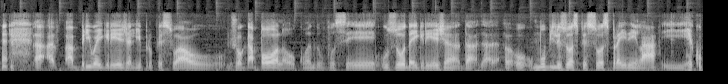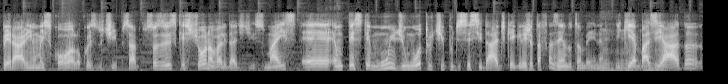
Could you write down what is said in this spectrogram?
abriu a igreja ali para o pessoal jogar bola, ou quando você usou da igreja, da, da, ou mobilizou as pessoas para irem lá e recuperarem uma escola, ou coisa do tipo, sabe? As pessoas às vezes questionam a validade disso, mas é, é um testemunho de um outro tipo de cessidade que a igreja está fazendo também, né? Uhum, e que é uhum. baseada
